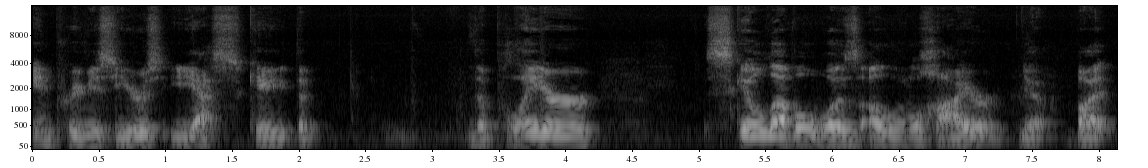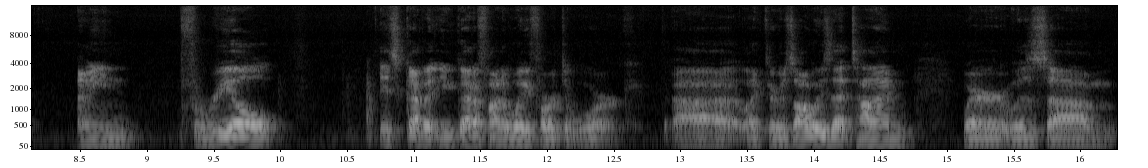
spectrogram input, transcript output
in previous years. Yes, okay, the the player skill level was a little higher, Yeah, but I mean, for real, it's got to you got to find a way for it to work. Uh, like there was always that time where it was, um,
